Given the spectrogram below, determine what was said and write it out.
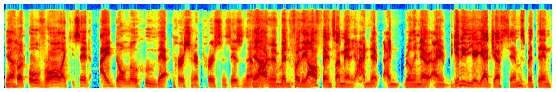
Yeah. But overall, like you said, I don't know who that person or persons is in that Yeah, uh, room. but for the offense, I mean, I, ne- I really never. I beginning of the year, yeah, Jeff Sims, but then,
